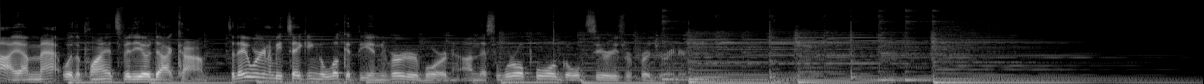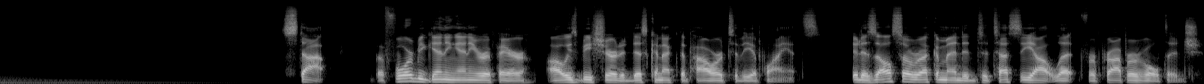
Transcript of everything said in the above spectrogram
Hi, I'm Matt with ApplianceVideo.com. Today we're going to be taking a look at the inverter board on this Whirlpool Gold Series refrigerator. Stop. Before beginning any repair, always be sure to disconnect the power to the appliance. It is also recommended to test the outlet for proper voltage.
